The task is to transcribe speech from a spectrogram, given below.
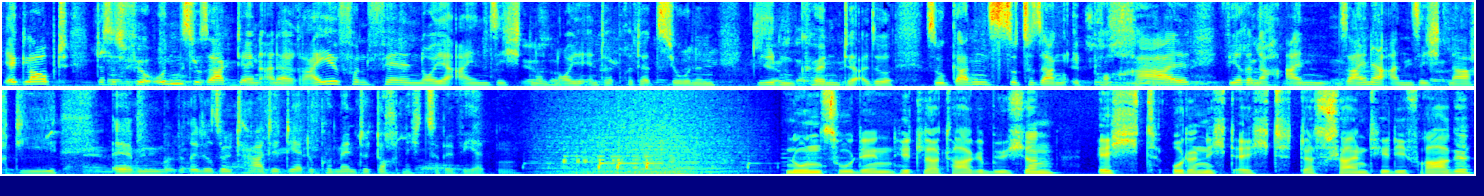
Er glaubt, dass es für uns, so sagt er, in einer Reihe von Fällen neue Einsichten und neue Interpretationen geben könnte. Also so ganz sozusagen epochal wäre nach an, seiner Ansicht nach die ähm, Resultate der Dokumente doch nicht zu bewerten. Nun zu den Hitler-Tagebüchern. Echt oder nicht echt, das scheint hier die Frage.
